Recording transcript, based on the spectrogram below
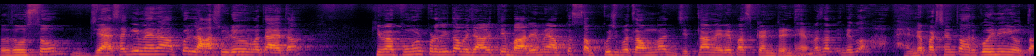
तो दोस्तों, जैसा कि मैंने आपको लास्ट वीडियो में बताया था कि मैं पूर्ण प्रतियोगिता बाज़ार के बारे में आपको सब कुछ बताऊँगा, जितना मेरे पास कंटेंट है। मतलब देखो हंड्रेड परसेंट तो हर कोई नहीं होता,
